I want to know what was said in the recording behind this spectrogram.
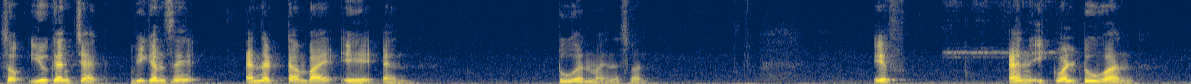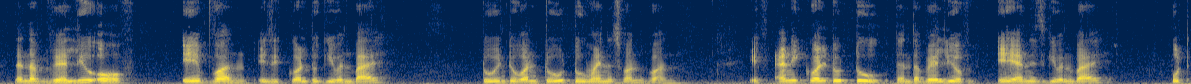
so you can check we can say nth term by an 2 and minus 1 if n equal to 1 then the value of a1 is equal to given by 2 into 1 2 2 minus 1 1 if n equal to 2 then the value of an is given by put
